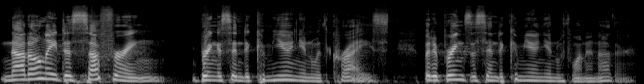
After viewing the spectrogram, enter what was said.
not only does suffering bring us into communion with Christ, but it brings us into communion with one another.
